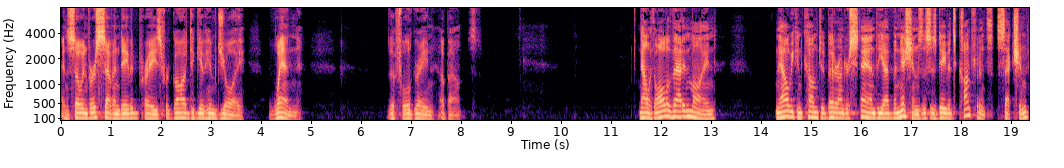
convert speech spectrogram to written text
And so in verse 7, David prays for God to give him joy when the full grain abounds. Now, with all of that in mind, now we can come to better understand the admonitions. This is David's confidence section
